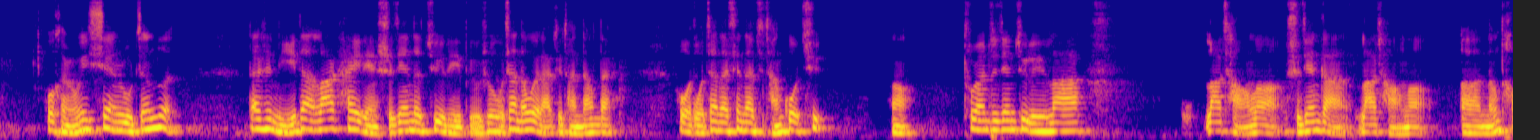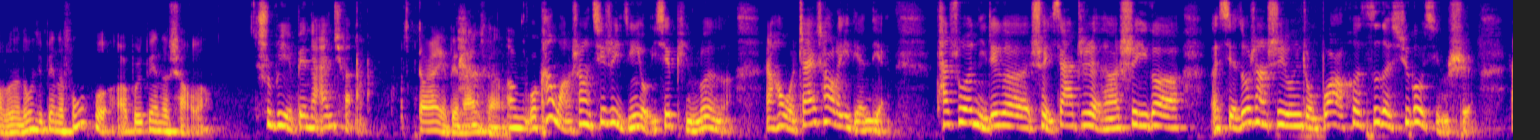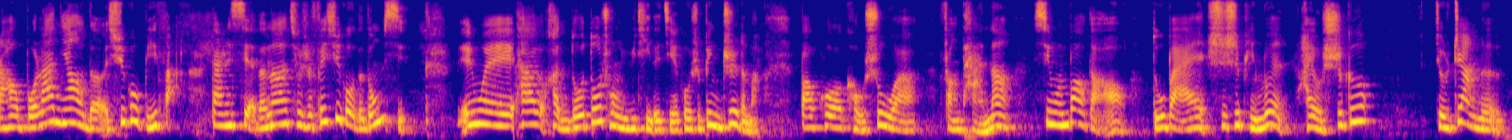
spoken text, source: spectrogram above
或很容易陷入争论。但是你一旦拉开一点时间的距离，比如说我站在未来去谈当代，或我站在现在去谈过去，啊，突然之间距离拉拉长了，时间感拉长了，呃，能讨论的东西变得丰富，而不是变得少了。是不是也变得安全了？当然也变得安全了。嗯，我看网上其实已经有一些评论了，然后我摘抄了一点点。他说：“你这个水下之人啊，是一个呃，写作上是用一种博尔赫斯的虚构形式，然后博拉尼奥的虚构笔法，但是写的呢却是非虚构的东西，因为它很多多重语体的结构是并置的嘛，包括口述啊、访谈呐、新闻报道、独白、实时评论，还有诗歌，就是这样的。”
